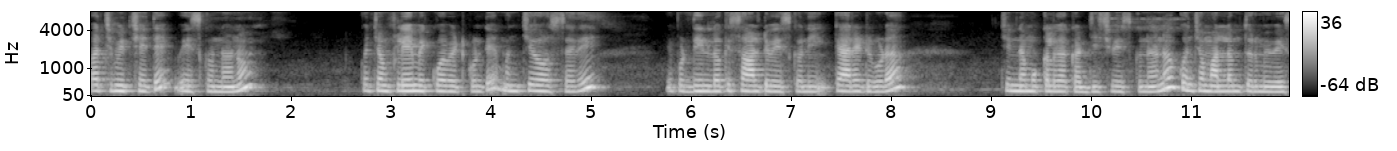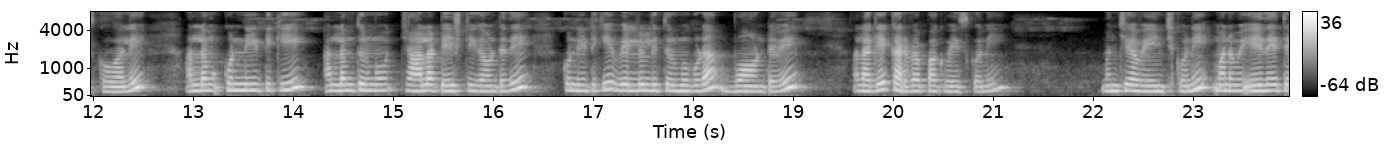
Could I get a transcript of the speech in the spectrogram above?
పచ్చిమిర్చి అయితే వేసుకున్నాను. కొంచెం ఫ్లేమ్ ఎక్కువ పెట్టుకుంటే మంచిగా వస్తుంది. ఇప్పుడు దీనిలోకి సాల్ట్ వేసుకొని క్యారెట్ కూడా చిన్న ముక్కలుగా కట్ చేసి వేసుకున్నాను. కొంచెం అల్లం తురుము వేసుకోవాలి. అల్లం కొన్నిటికి అల్లం తురుము చాలా టేస్టీగా ఉంటుంది. కొన్నిటికి వెల్లుల్లి తురుము కూడా బాగుంటుంది. అలాగే కరివేపాకు వేసుకొని మంచిగా వేయించుకొని మనం ఏదైతే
